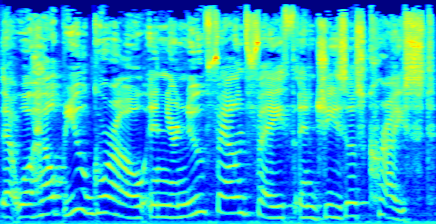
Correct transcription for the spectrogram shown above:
that will help you grow in your newfound faith in Jesus Christ.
